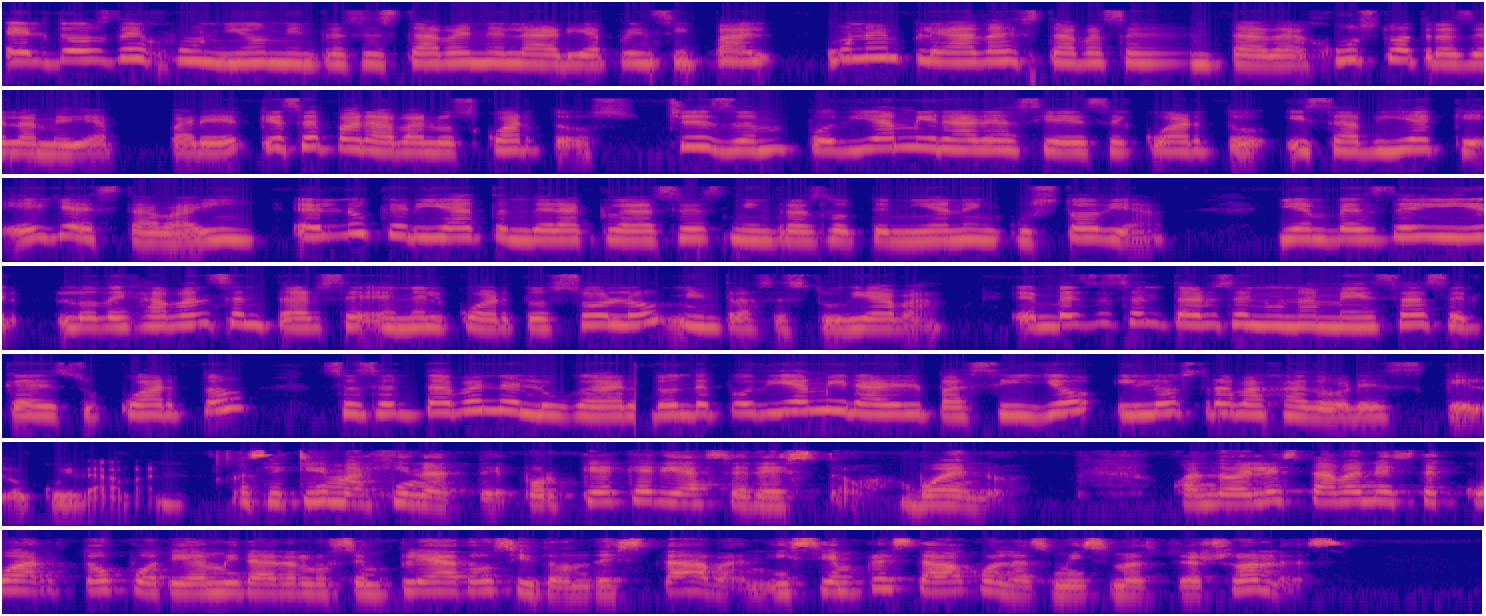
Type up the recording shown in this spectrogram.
El 2 de junio, mientras estaba en el área principal, una empleada estaba sentada justo atrás de la media pared que separaba los cuartos. Chisholm podía mirar hacia ese cuarto y sabía que ella estaba ahí. Él no quería atender a clases mientras lo tenían en custodia, y en vez de ir, lo dejaban sentarse en el cuarto solo mientras estudiaba. En vez de sentarse en una mesa cerca de su cuarto, se sentaba en el lugar donde podía mirar el pasillo y los trabajadores que lo cuidaban. Así que imagínate, ¿por qué quería hacer esto? Bueno, cuando él estaba en este cuarto podía mirar a los empleados y dónde estaban, y siempre estaba con las mismas personas.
